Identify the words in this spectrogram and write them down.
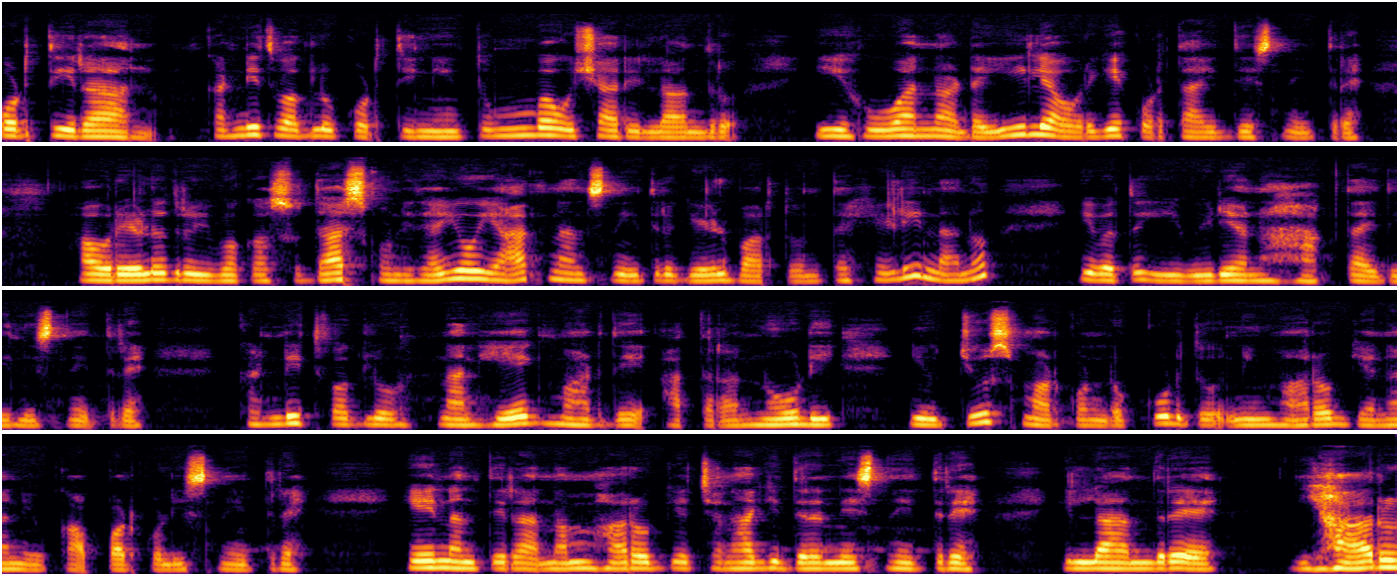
ಕೊಡ್ತೀರಾ ಖಂಡಿತವಾಗ್ಲೂ ಕೊಡ್ತೀನಿ. ತುಂಬ ಹುಷಾರಿಲ್ಲ ಅಂದರು. ಈ ಹೂವನ್ನು ಡೈಲಿ ಅವರಿಗೆ ಕೊಡ್ತಾ ಇದ್ದೆ ಸ್ನೇಹಿತರೆ. ಅವ್ರು ಹೇಳಿದ್ರು ಇವಾಗ ಸುಧಾರಿಸ್ಕೊಂಡಿದ್ದೆ ಅಯ್ಯೋ, ಯಾಕೆ ನಾನು ಸ್ನೇಹಿತರಿಗೆ ಹೇಳ್ಬಾರ್ದು ಅಂತ ಹೇಳಿ ನಾನು ಇವತ್ತು ಈ ವಿಡಿಯೋನ ಹಾಕ್ತಾ ಇದ್ದೀನಿ ಸ್ನೇಹಿತರೆ. ಖಂಡಿತವಾಗ್ಲೂ ನಾನು ಹೇಗೆ ಮಾಡಿದೆ ಆ ಥರ ನೋಡಿ ನೀವು ಜ್ಯೂಸ್ ಮಾಡಿಕೊಂಡು ಕುಡಿದು ನಿಮ್ಮ ಆರೋಗ್ಯನ ನೀವು ಕಾಪಾಡ್ಕೊಳ್ಳಿ ಸ್ನೇಹಿತರೆ. ಏನಂತೀರ ನಮ್ಮ ಆರೋಗ್ಯ ಚೆನ್ನಾಗಿದ್ದರೇ ಸ್ನೇಹಿತರೆ. ಇಲ್ಲ ಅಂದರೆ ಯಾರೂ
